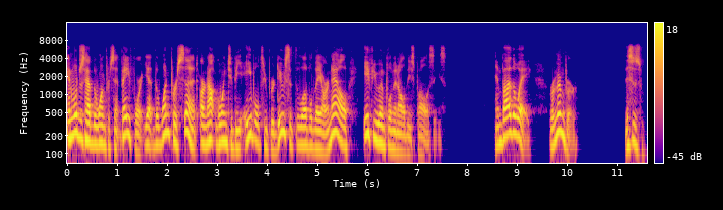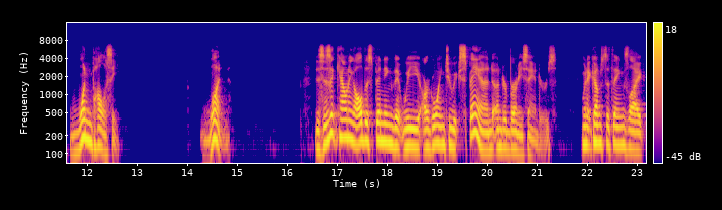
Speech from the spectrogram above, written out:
and we'll just have the 1% pay for it. Yet the 1% are not going to be able to produce at the level they are now if you implement all these policies. And by the way, remember, this is one policy. One. This isn't counting all the spending that we are going to expand under Bernie Sanders when it comes to things like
